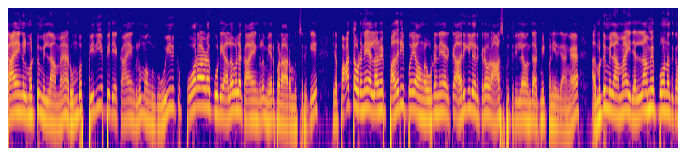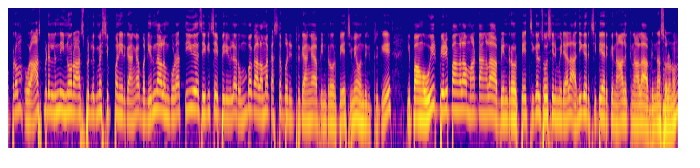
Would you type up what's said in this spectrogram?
காயங்கள் மட்டும் இல்லாமல் ரொம்ப பெரிய பெரிய காயங்களும் அவங்களுக்கு உயிருக்கு போராடக்கூடிய அளவில் காயங்களும் ஏற்பட ஆரம்பிச்சிருக்கு. இதை பார்த்த உடனே எல்லாருமே பதறி போய் அவங்க உடனே இருக்க அருகில் இருக்கிற ஒரு ஆஸ்பத்திரியில் வந்து அட்மிட் பண்ணியிருக்காங்க. அது மட்டும் இல்லாமல் இது எல்லாமே போனதுக்கப்புறம் ஒரு ஹாஸ்பிட்டல்லேருந்து இன்னொரு ஹாஸ்பிட்டலுக்குமே ஷிஃப்ட் பண்ணியிருக்காங்க. பட் இருந்தாலும் கூட தீவிர சிகிச்சை பிரிவில் ரொம்ப காலமாக கஷ்டப்பட்டு இருக்காங்க அப்படின்ற ஒரு பேச்சுமே வந்துகிட்டு இருக்கு. இப்போ அவங்க உயிர் பிழைப்பாங்களா மாட்டாங்களா அப்படின்ற ஒரு பேச்சுகள் சோஷியல் மீடியாவில் அதிகரிச்சுட்டே இருக்குது நாளுக்கு நாளாக அப்படின்னு தான் சொல்லணும்.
